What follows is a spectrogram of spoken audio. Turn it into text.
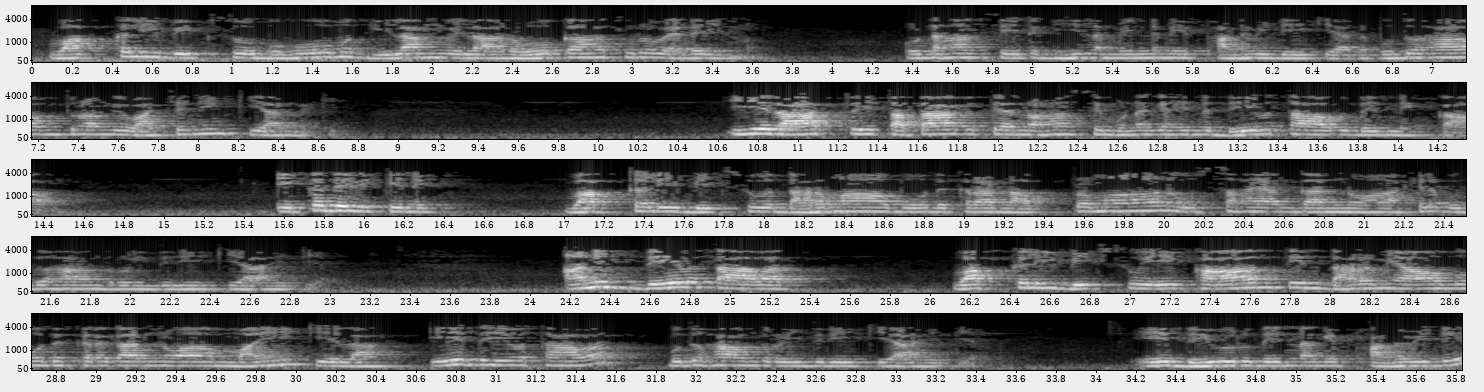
වක්කලි භික්ෂුව බොහෝම ගිලන් වෙලා රෝගාතුර වැඩ ඉන්නවා. උන්වහන්සේට ගිහිල්ලා මෙන්න මේ පණවිඩේ කියන බුදුහාමුදුරන්ගේ වචනෙන් කියන්න කි. ඊයේ රාත්‍රී තථාගතයන් වහන්සේ මුණ ගැහෙන්න දේවතාවරු දෙන්නෙක් ආවා. එක දෙවි කෙනෙක් වක්කලි භික්ෂුව ධර්මාවබෝධ කරන්න අප්‍රමාණ උත්සාහයක් ගන්නවා කියලා බුදුහාමුදුරු ඉදිරියේ කියා හිටියා. අනිත් දේවතාවත් වක්කලි භික්ෂුව ඒකාන්තයෙන් ධර්මය අවබෝධ කරගන්නවාමයි කියලා ඒ දේවතාවත් බුදුහාමුදුරු ඉදිරියේ කියා හිටියා. ඒ දෙවිවරු දෙන්නගේ පණවිඩය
